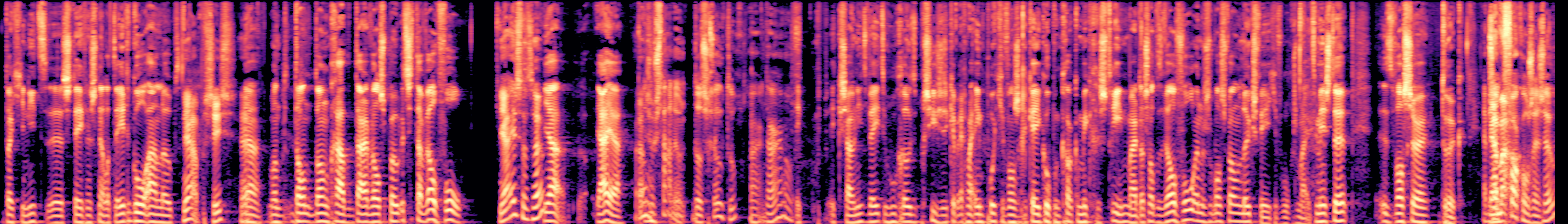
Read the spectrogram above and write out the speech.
dat je niet eh, tegen een snelle tegengoal aanloopt. Ja, precies. Ja. Ja, want dan, dan gaat het daar wel spoken. Het zit daar wel vol. ja is dat zo? Ja, ja, ja. Oh. Zo'n stadion, dat is groot toch? Daar, daar of? Ik, ik zou niet weten hoe groot het precies is. Ik heb echt maar één potje van ze gekeken op een krakkemikkige stream. Maar daar zat het wel vol en er was wel een leuk sfeertje volgens mij. Tenminste, het was er druk. Hebben Ja, ze ook maar- fakkels en zo?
